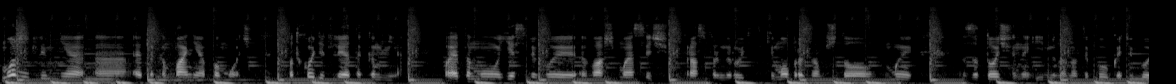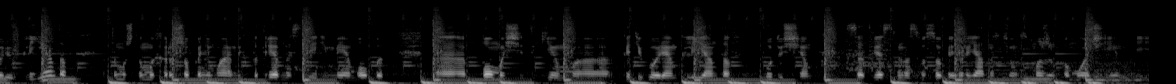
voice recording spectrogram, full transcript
сможет ли мне э, эта компания помочь, подходит ли это ко мне. Поэтому, если вы ваш месседж как раз формируете таким образом, что мы заточены именно на такую категорию клиентов, потому что мы хорошо понимаем их потребности, имеем опыт э, помощи таким э, категориям клиентов в будущем, соответственно, с высокой вероятностью мы сможем помочь им и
